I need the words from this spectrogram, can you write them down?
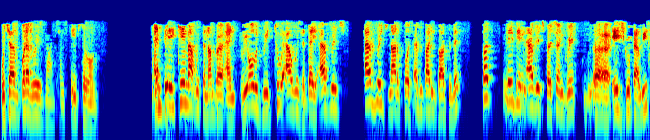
Which have whatever is nonsense, to each their own. And they came out with the number and we all agreed two hours a day average, average, not of course everybody, God forbid, but maybe an average a certain group, uh, age group at least.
